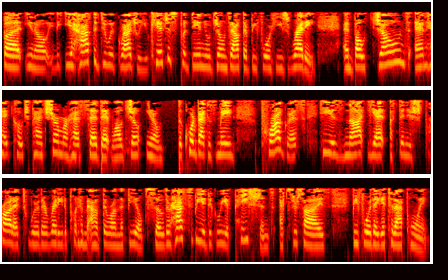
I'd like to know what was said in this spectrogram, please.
but, you know, you have to do it gradually. You can't just put Daniel Jones out there before he's ready. And both Jones and head coach Pat Shurmur has said that while Joe, you know, the quarterback has made progress, he is not yet a finished product where they're ready to put him out there on the field. So there has to be a degree of patience exercise before they get to that point.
